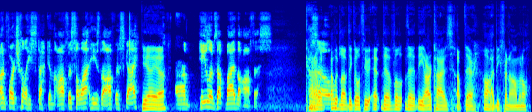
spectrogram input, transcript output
unfortunately, stuck in the office a lot. He's the office guy. Yeah, yeah. Um, he lives up by the office. God, I would I would love to go through uh, the the the archives up there. Oh, it'd be phenomenal.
